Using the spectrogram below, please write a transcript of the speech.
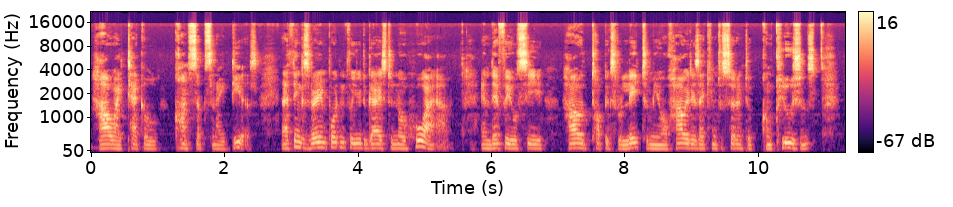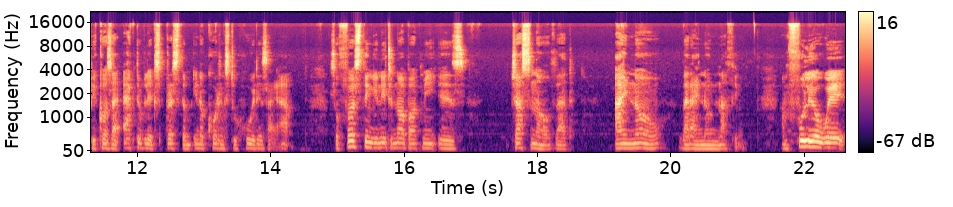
how I tackle concepts and ideas. And I think it's very important for you guys to know who I am. And therefore, you'll see how topics relate to me or how it is I came to certain to conclusions because I actively express them in accordance to who it is I am. So, first thing you need to know about me is just know that I know that I know nothing. I'm fully aware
